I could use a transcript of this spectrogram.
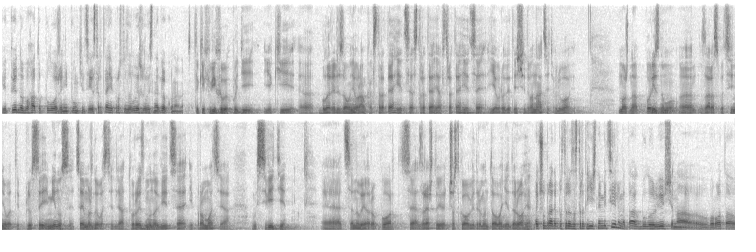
І відповідно багато положень і пунктів цієї стратегії просто залишились невиконаними. таких віхових подій, які е, були реалізовані в рамках стратегії, це стратегія в стратегії, це Євро 2012 у Львові. Можна по-різному е, зараз оцінювати плюси і мінуси. Це можливості для туризму нові, це і промоція в світі, е, це новий аеропорт, це зрештою частково відремонтовані дороги. Якщо брати за стратегічними цілями, так було Львівщина, е, ворота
